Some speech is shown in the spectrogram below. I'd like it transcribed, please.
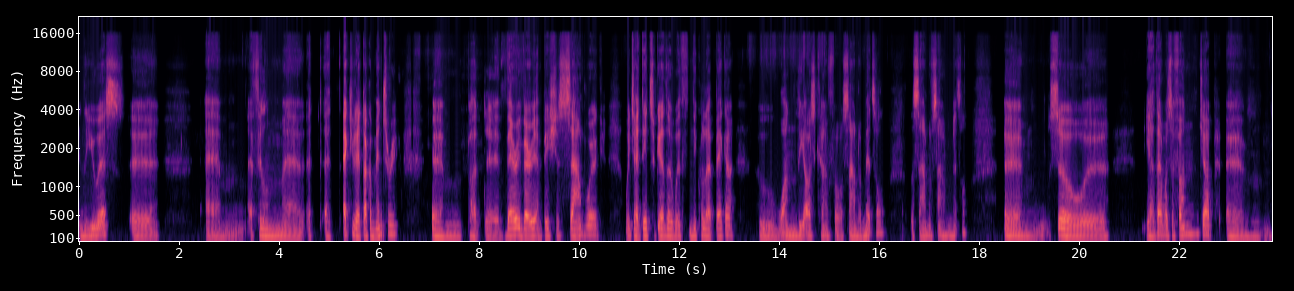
in the U.S. Uh, um, a film, uh, a, a, actually a documentary, um, but uh, very, very ambitious sound work, which I did together with Nicolas Becker, who won the Oscar for Sound of Metal. the sound of sound of metal. Um, so uh, yeah, that was a fun job. Um,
